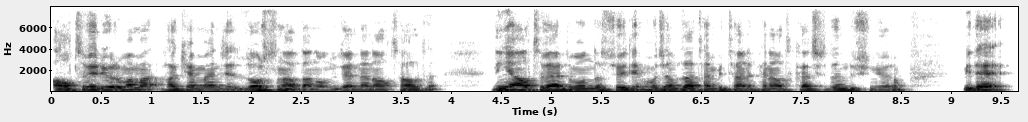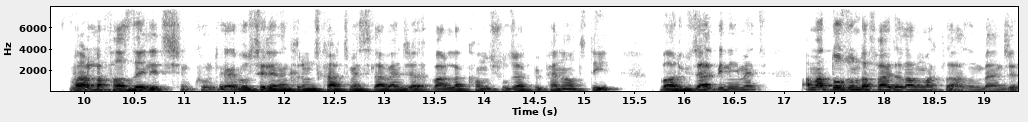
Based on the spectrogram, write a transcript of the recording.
6 veriyorum ama hakem bence zor sınavdan 10 üzerinden 6 aldı. Niye 6 verdim onu da söyleyeyim. Hocam zaten bir tane penaltı kaçırdığını düşünüyorum. Bir de VAR'la fazla iletişim kurdu. Ebu Sele'nin kırmızı kartı mesela bence VAR'la konuşulacak bir penaltı değil. VAR güzel bir nimet ama dozunda faydalanmak lazım bence.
